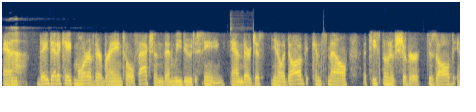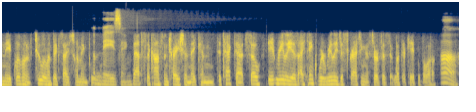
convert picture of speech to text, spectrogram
and yeah. They dedicate more of their brain to olfaction than we do to seeing. And they're just, you know, a dog can smell a teaspoon of sugar dissolved in the equivalent of two Olympic sized swimming pools. Amazing. That's the concentration they can detect at. So it really is, I think we're really just scratching the surface at what they're capable of. Oh,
